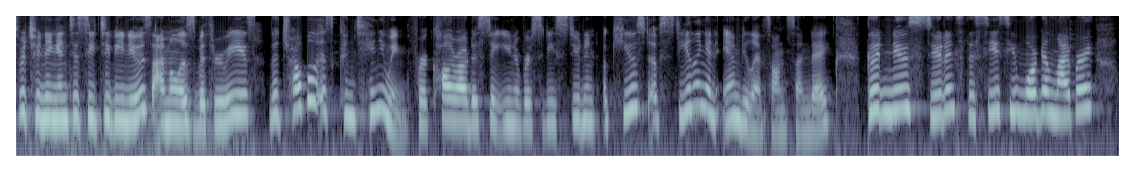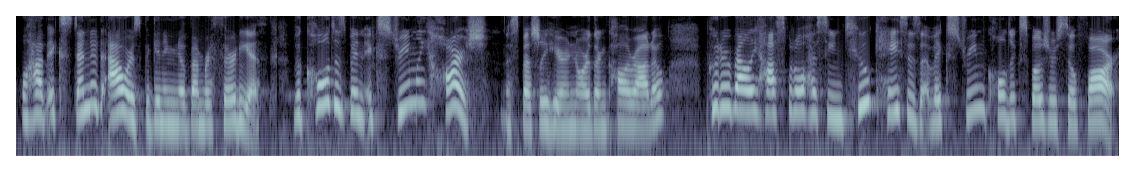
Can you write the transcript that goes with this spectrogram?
for tuning in to CTV News. I'm Elizabeth Ruiz. The trouble is continuing for a Colorado State University student accused of stealing an ambulance on Sunday. Good news, students, the CSU Morgan Library will have extended hours beginning November 30th. The cold has been extremely harsh, especially here in northern Colorado. Poudre Valley Hospital has seen two cases of extreme cold exposure so far.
